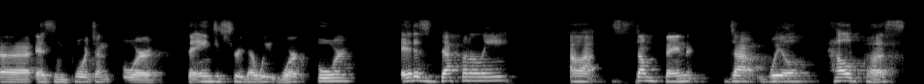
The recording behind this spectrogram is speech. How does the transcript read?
uh, is important for the industry that we work for, it is definitely uh, something that will help us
